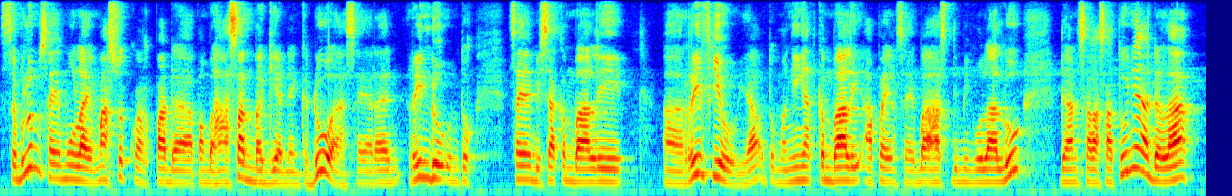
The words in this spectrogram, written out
Sebelum saya mulai masuk kepada pembahasan bagian yang kedua, saya rindu untuk saya bisa kembali uh, review ya untuk mengingat kembali apa yang saya bahas di minggu lalu dan salah satunya adalah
